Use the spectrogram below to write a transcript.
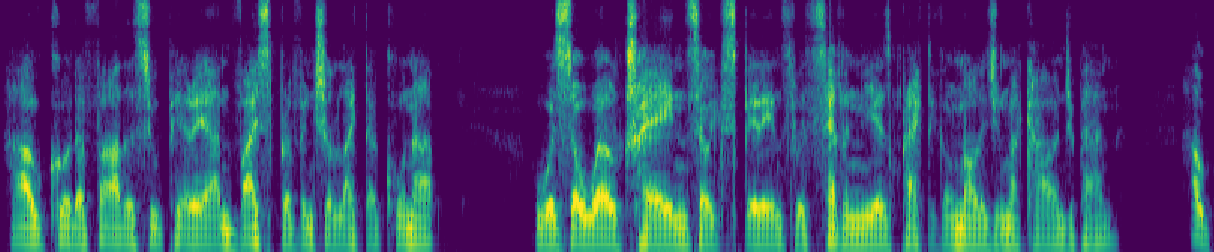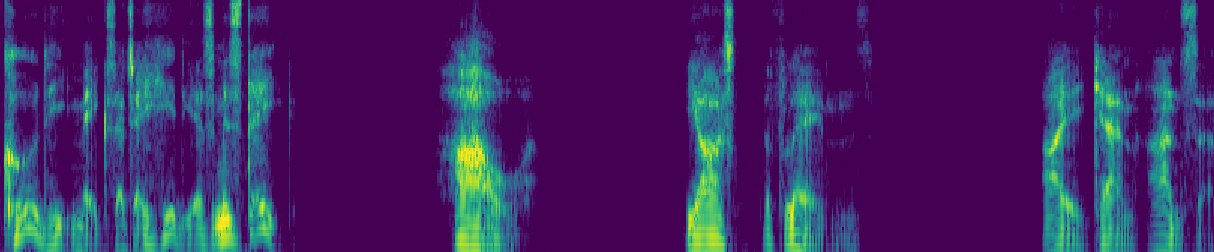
How could a father superior and vice-provincial like Da Cunha, who was so well trained, so experienced, with seven years' practical knowledge in Macao and Japan, how could he make such a hideous mistake? How? He asked the flames. I can answer,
